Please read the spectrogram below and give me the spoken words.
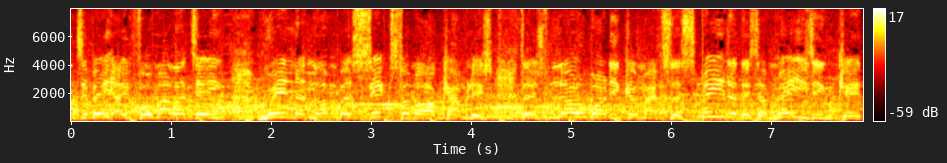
Going to be a formality. Win number six for Mark Cavendish. There's nobody can match the speed of this amazing kid.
